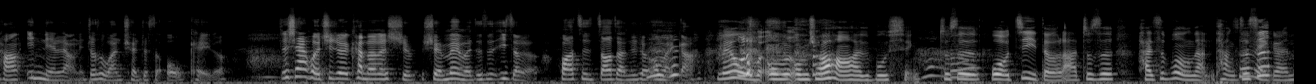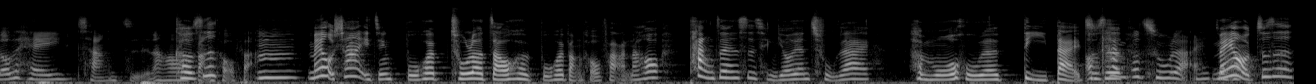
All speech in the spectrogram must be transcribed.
好像一年两年，就是完全就是 OK 了。就现在回去就会看到那学学妹们，就是一整个花枝招展，就觉得 Oh my god！没有，我们我们我们学校好像还是不行，就是我记得啦，就是还是不能染烫，所以只是每个人都是黑长直，然后可是绑头发。嗯，没有，现在已经不会，除了招会不会绑头发，然后烫这件事情有点处在很模糊的地带，就哦，是、看不出来，没有，就是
